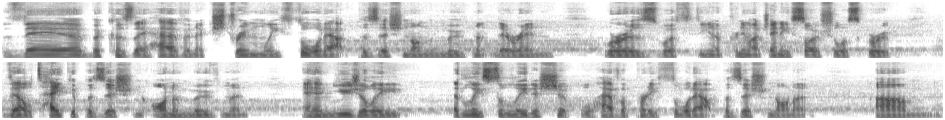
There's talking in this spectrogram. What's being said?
there because they have an extremely thought out position on the movement they're in. Whereas with you know pretty much any socialist group, they'll take a position on a movement, and usually at least the leadership will have a pretty thought out position on it. Um,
